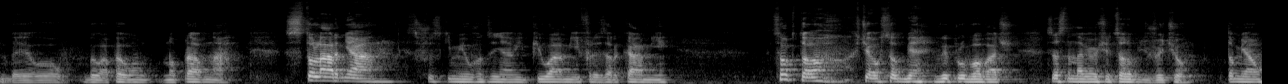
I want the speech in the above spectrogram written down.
był, była pełnoprawna stolarnia z wszystkimi urządzeniami, piłami, frezarkami. Co kto chciał sobie wypróbować, zastanawiał się, co robić w życiu, to miał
